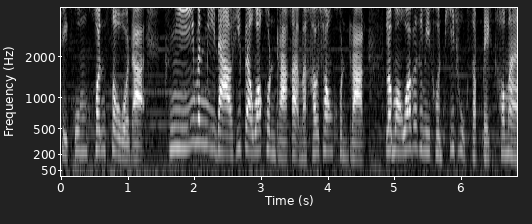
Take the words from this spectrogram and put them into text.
ศีกุมคนโสดอะคืองี้มันมีดาวที่แปลว่าคนรักอะมาเข้าช่องคนรัก เรามองว่ามันจะมีคนที่ถูกสเปคเข้ามา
